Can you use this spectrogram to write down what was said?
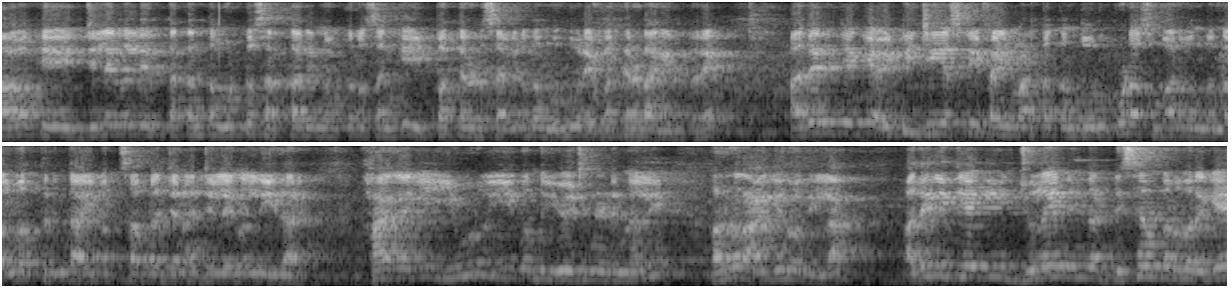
ತಾಲೂಕಿ ಜಿಲ್ಲೆನಲ್ಲಿ ಇರ್ತಕ್ಕಂಥ ಒಟ್ಟು ಸರ್ಕಾರಿ ನೌಕರರ ಸಂಖ್ಯೆ ಇಪ್ಪತ್ತೆರಡು ಸಾವಿರದ ಮುನ್ನೂರ ಎಪ್ಪತ್ತೆರಡು ಆಗಿರ್ತದೆ. ಅದೇ ರೀತಿಯಾಗಿ I T G S T file ಮಾಡ್ತಕ್ಕಂಥವ್ರು ಕೂಡ ಸುಮಾರು ಒಂದು ನಲವತ್ತರಿಂದ ಐವತ್ತು ಸಾವಿರ ಜನ ಜಿಲ್ಲೆಯಲ್ಲಿ ಇದ್ದಾರೆ. ಹಾಗಾಗಿ ಇವರು ಈ ಒಂದು ಯೋಜನೆಯಲ್ಲಿ ಅರ್ಹರಾಗಿರೋದಿಲ್ಲ. ಅದೇ ರೀತಿಯಾಗಿ ಜುಲೈನಿಂದ ಡಿಸೆಂಬರ್ವರೆಗೆ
